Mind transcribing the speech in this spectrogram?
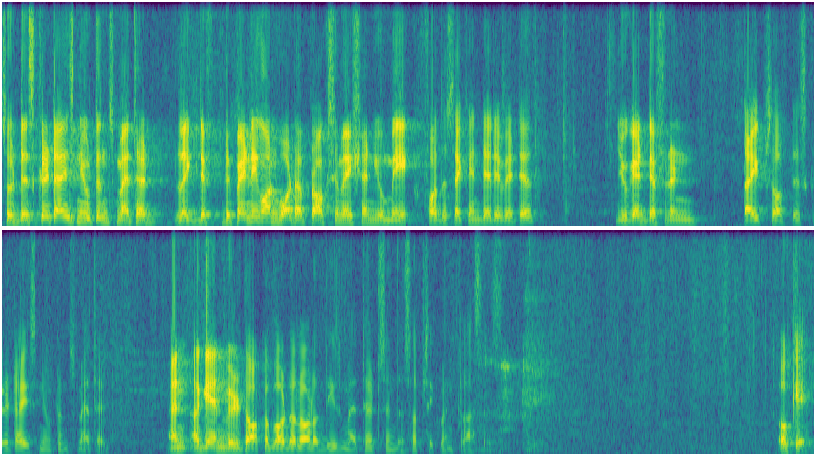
So discretized Newton's method, like depending on what approximation you make for the second derivative, you get different types of discretized Newton's method. And again, we'll talk about a lot of these methods in the subsequent classes. Okay.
